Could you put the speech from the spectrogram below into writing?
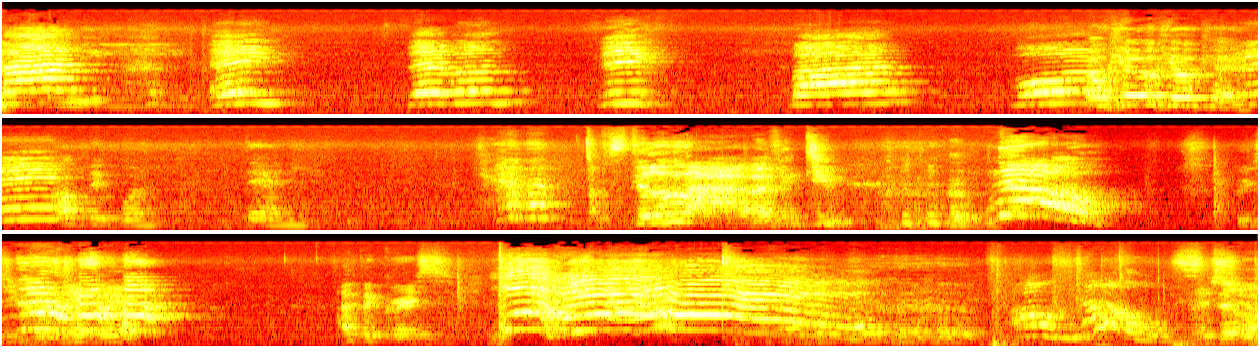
nine, eight, seven, six, five, four, Okay, okay, okay. three. I'll pick one. Danny. I'm still alive. I picked you. No! Who'd you What'd you pick? pick? I picked Grace. Yay! Oh no! Nice Still.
